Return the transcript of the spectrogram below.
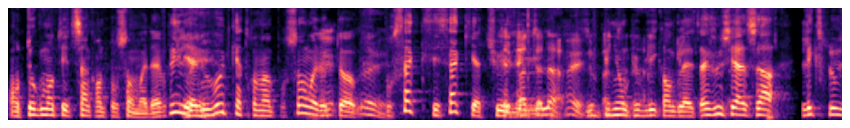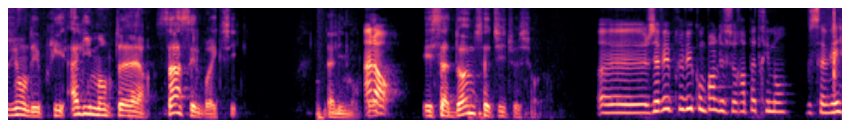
ont augmenté de 50% au mois d'avril et à nouveau de 80% au mois d'octobre. Oui. Pour ça que c'est ça qui a tué l'opinion publique anglaise. Ajoutez à ça l'explosion des prix alimentaires, ça c'est le Brexit alimentaire. Alors, et ça donne cette situation-là. Euh, J'avais prévu qu'on parle de ce rapatriement, vous savez,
